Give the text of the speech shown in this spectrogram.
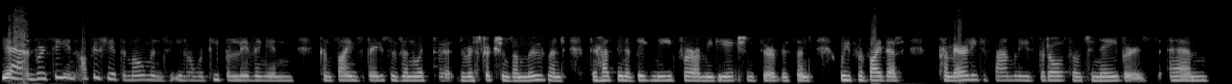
Yeah, and we're seeing obviously at the moment, you know, with people living in confined spaces and with the, the, restrictions on movement, there has been a big need for our mediation service, and we provide that primarily to families but also to neighbours. Um,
